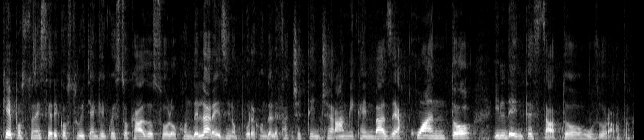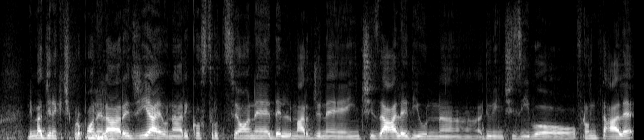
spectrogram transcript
che possono essere ricostruiti anche in questo caso solo con della resina oppure con delle faccette in ceramica in base a quanto il dente è stato usurato. L'immagine che ci propone mm. la regia è una ricostruzione del margine incisale di un, di un incisivo frontale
